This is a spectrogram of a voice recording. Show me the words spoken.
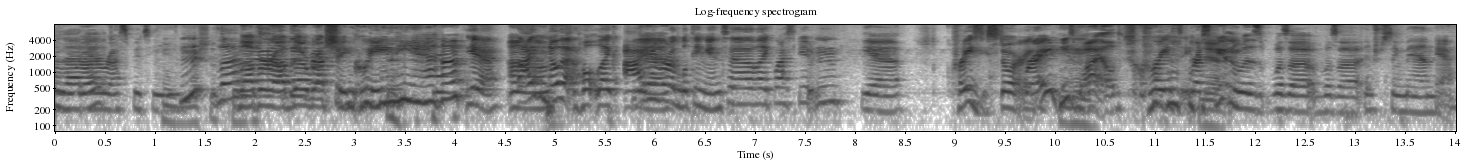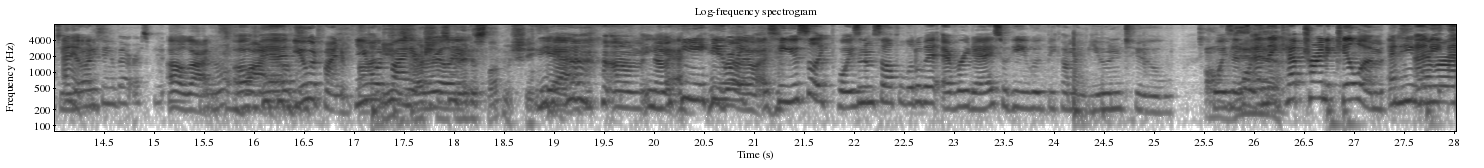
Ah, Rasputin. Is that it? Rasputin. Lover of the Russian Queen. Yeah. Yeah, I Um, know that whole like I yeah. remember looking into like Rasputin. Yeah. Crazy story, Right? He's Mhm. wild. It's crazy. Rasputin was was a was a interesting man. Yeah. Do you know anything about Rasputin? Oh, God, No? Oh wild. man, you would find him fun. You would He's find it Russia's really- greatest love machine. Yeah. um, no, Yeah, he, he, he really like, was. He used to like poison himself a little bit every day, so he would become immune to poisons. Oh, yeah. And they kept trying to kill him, And he and never he,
